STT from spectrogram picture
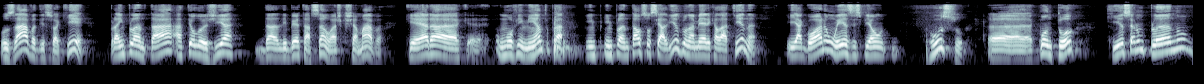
usava disso aqui para implantar a teologia da libertação, acho que chamava, que era um movimento para implantar o socialismo na América Latina, e agora um ex-espião russo uh, contou que isso era um plano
